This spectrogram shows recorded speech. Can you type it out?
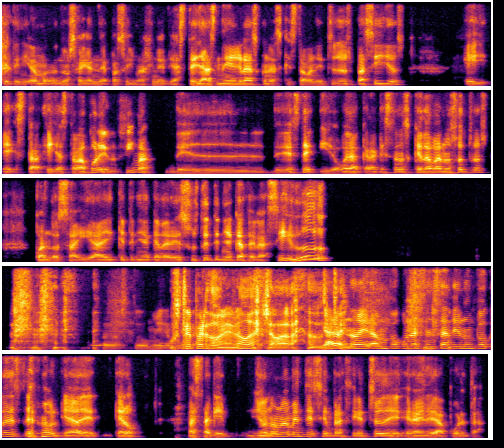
que teníamos, no sabían de paso, imagínate, las telas negras con las que estaban hechos los pasillos, e, ella estaba por encima del, de este, y luego la cara que se nos quedaba a nosotros cuando salía y que tenía que dar el susto y tenía que hacer así. ¡uh! Usted perdone, ¿no? claro, no, era un poco una sensación un poco de este, porque, claro, hasta que yo normalmente siempre hacía hecho de, era de la puerta,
